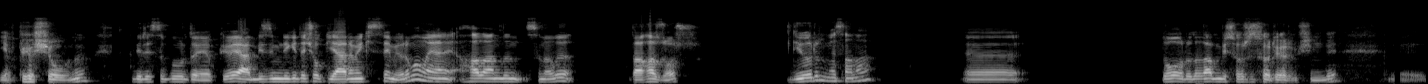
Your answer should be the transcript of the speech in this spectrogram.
yapıyor şovunu. Birisi burada yapıyor. Yani bizim ligi de çok yermek istemiyorum ama yani Haaland'ın sınavı daha zor. Diyorum ve sana e, doğrudan bir soru soruyorum şimdi. E,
